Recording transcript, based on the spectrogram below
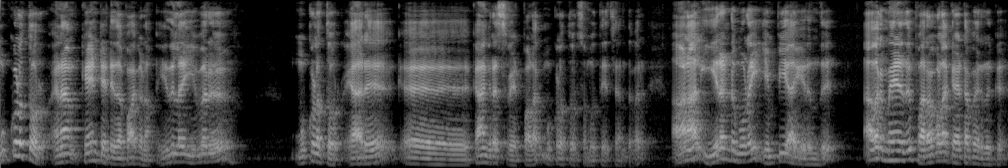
முக்குளத்தோர் ஏன்னா கேண்டேட் இதை பார்க்கணும். இதில் இவர் முக்குளத்தோர். யார்? காங்கிரஸ் வேட்பாளர் முக்குளத்தோர் சமூகத்தைச் சேர்ந்தவர். ஆனால் இரண்டு முறை எம்பியாக இருந்து அவர் மீது பரவலாக கேட்ட பேர் இருக்குது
